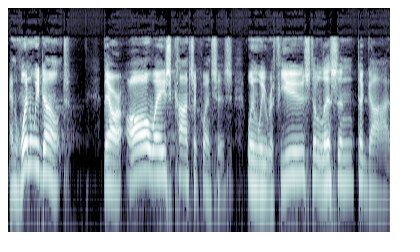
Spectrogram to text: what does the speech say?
And when we don't, there are always consequences when we refuse to listen to God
